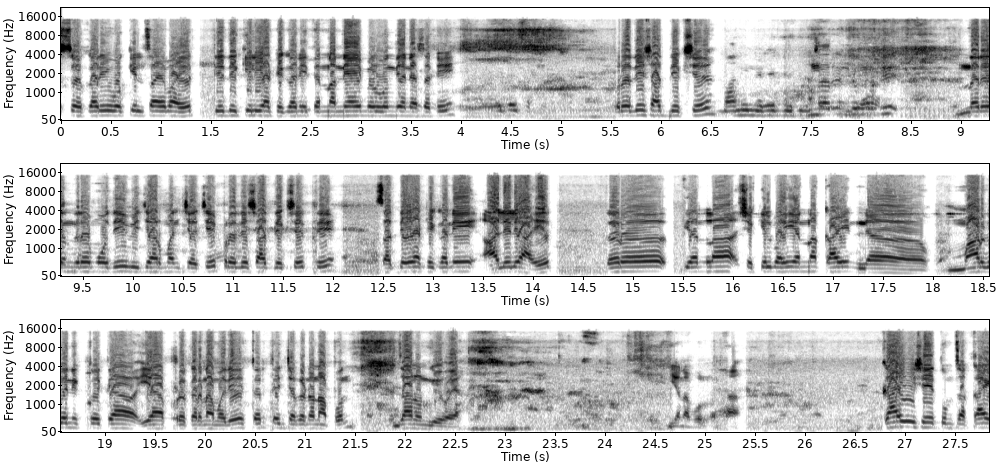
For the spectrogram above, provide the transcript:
सहकारी वकील साहेब आहेत ते देखील या ठिकाणी त्यांना न्याय मिळवून देण्यासाठी प्रदेश अध्यक्ष नरेंद्र मोदी. नरेंद्र मोदी विचार मंचाचे प्रदेश अध्यक्ष आहेत ते सध्या या ठिकाणी आलेले आहेत. तर त्यांना शकीलभाई यांना काय मार्ग निघतोय त्या या प्रकरणामध्ये तर त्यांच्याकडून आपण जाणून घेऊया. यांना बोल हा. काय विषय आहे तुमचा? काय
